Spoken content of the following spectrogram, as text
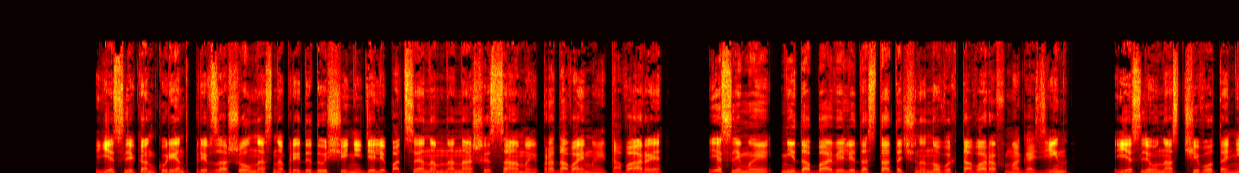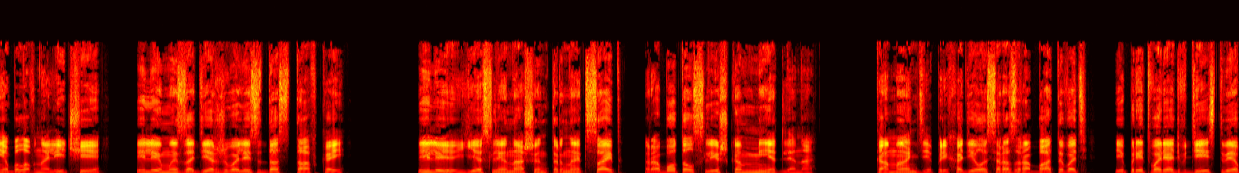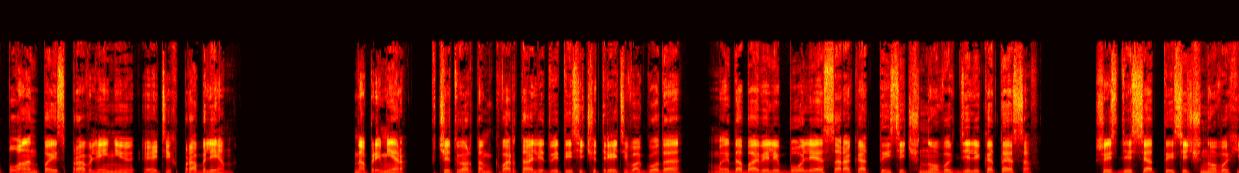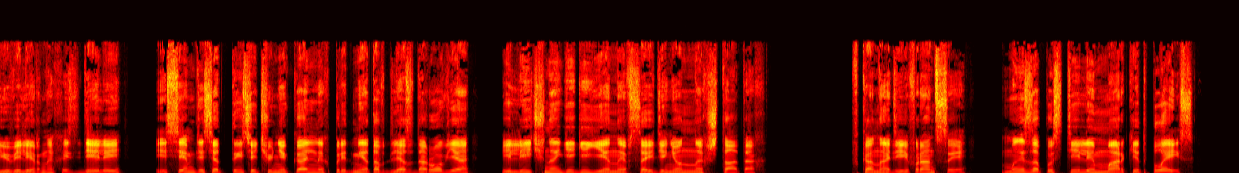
Если конкурент превзошел нас на предыдущей неделе по ценам на наши самые продаваемые товары, если мы не добавили достаточно новых товаров в магазин, если у нас чего-то не было в наличии, или мы задерживались с доставкой, или если наш интернет-сайт работал слишком медленно. Команде приходилось разрабатывать и притворять в действие план по исправлению этих проблем. Например, в четвертом квартале 2003 года мы добавили более 40 тысяч новых деликатесов, 60 тысяч новых ювелирных изделий и 70 тысяч уникальных предметов для здоровья и личной гигиены в Соединенных Штатах. В Канаде и Франции мы запустили Marketplace,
